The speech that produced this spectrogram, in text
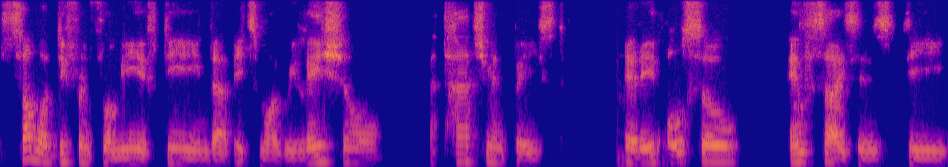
somewhat different from EFT in that it's more relational, attachment based, mm. and it also emphasizes the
